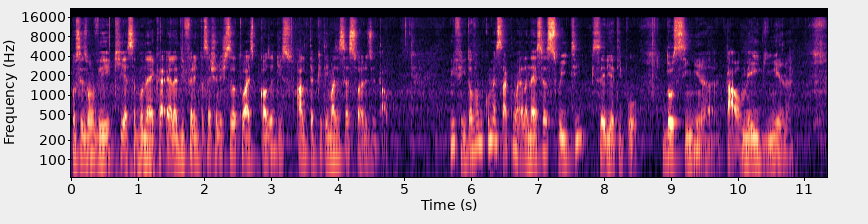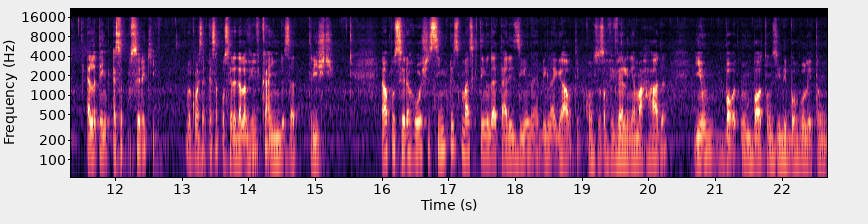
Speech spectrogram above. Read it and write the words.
vocês vão ver que essa boneca ela é diferente das fashionistas atuais por causa disso. Até porque tem mais acessórios e tal. Enfim, então vamos começar com ela, nessa né? Sweet, que seria tipo docinha, tal, meiguinha, né? Ela tem essa pulseira aqui. Vou começar com essa pulseira dela vive caindo, essa triste. É uma pulseira roxa simples, mas que tem um detalhezinho, né? Bem legal, tipo como se fosse uma fivelinha amarrada e um, um botãozinho de borboleta, um,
